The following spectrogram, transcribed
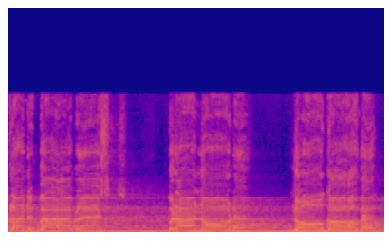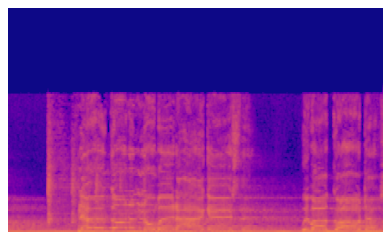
blinded by blessings, but I know that no go back. Never gonna know, but I guess that we were gold dust.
